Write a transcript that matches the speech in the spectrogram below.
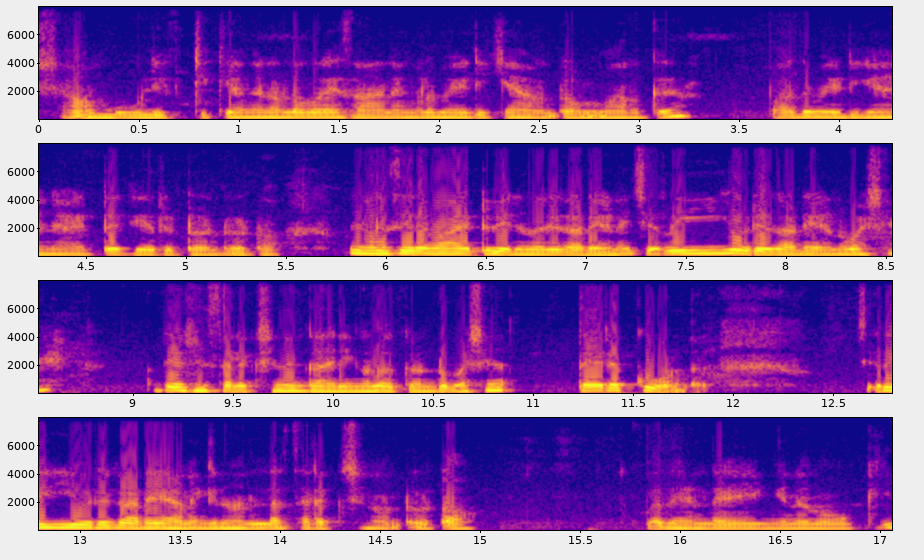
ഷാമ്പൂ ലിഫ്റ്റിക്ക് അങ്ങനെയുള്ള കുറേ സാധനങ്ങൾ മേടിക്കാനുണ്ട് അവൾമാർക്ക് അപ്പോൾ അത് മേടിക്കാനായിട്ട് കയറിയിട്ടുണ്ട് കേട്ടോ. അപ്പോൾ ഞങ്ങൾ സ്ഥിരമായിട്ട് വരുന്നൊരു കടയാണ്. ചെറിയൊരു കടയാണ്. പക്ഷേ അത്യാവശ്യം സെലക്ഷനും കാര്യങ്ങളും ഒക്കെ ഉണ്ട്. പക്ഷേ തിരക്കുമുണ്ട് ചെറിയൊരു കടയാണെങ്കിൽ നല്ല സെലക്ഷനുണ്ട് കേട്ടോ. അപ്പോൾ അതേണ്ട ഇങ്ങനെ നോക്കി.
